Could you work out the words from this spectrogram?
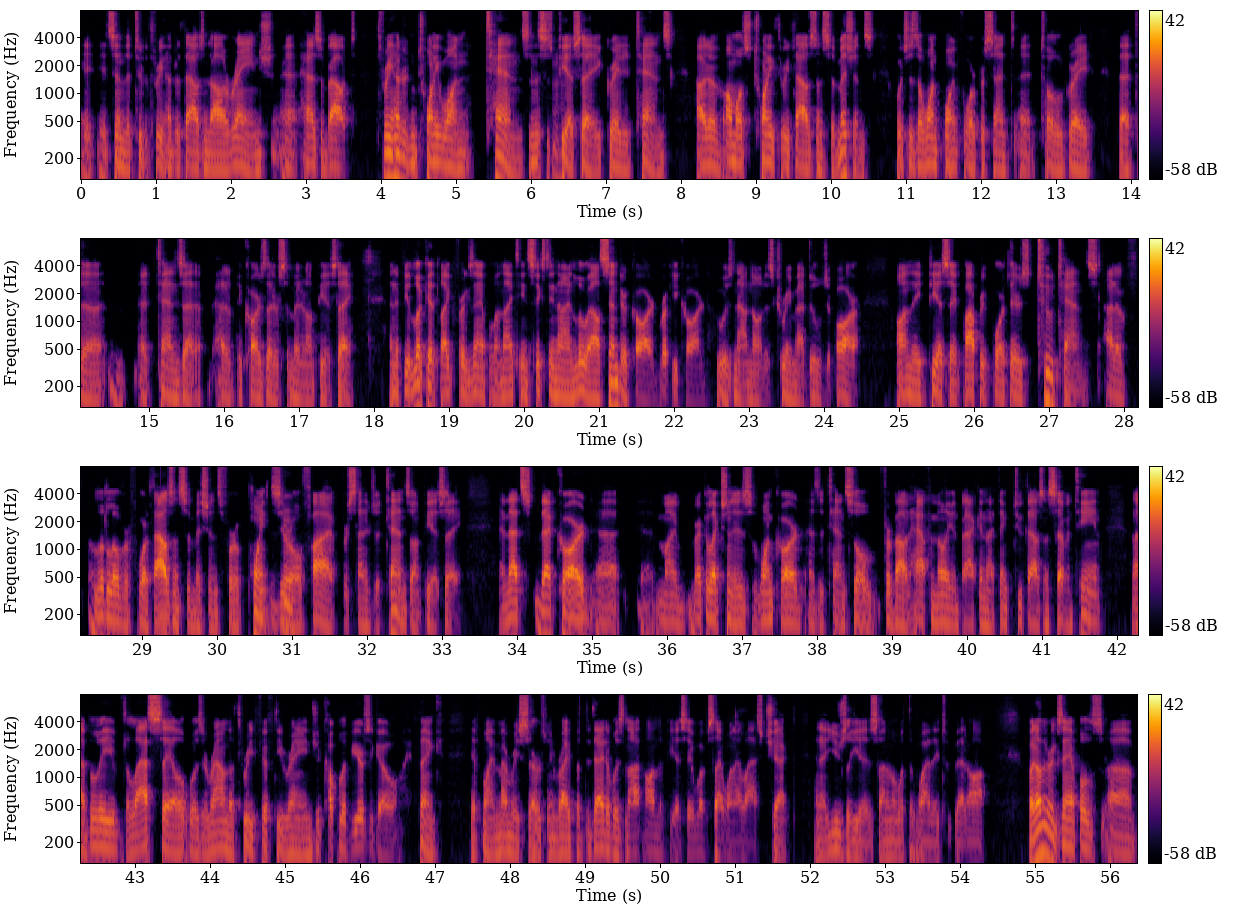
it's in the two to three hundred thousand dollar range. It has about 321 tens, and this is mm-hmm. PSA graded tens out of almost 23,000 submissions, which is a 1.4 percent uh, total grade that uh, tens out of the cards that are submitted on PSA. And if you look at, like, for example, a 1969 Lou Alcindor card, rookie card, who is now known as Kareem Abdul Jabbar, on the PSA Pop report, there's two tens out of a little over 4,000 submissions for a 0.05 percentage of tens on PSA. And that's that card. Uh, my recollection is one card as a 10 sold for about half a million back in, I think, 2017. And I believe the last sale was around the 350 range a couple of years ago, I think if my memory serves me right. But the data was not on the PSA website when I last checked, and it usually is. I don't know what the, why they took that off. But other examples, uh,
